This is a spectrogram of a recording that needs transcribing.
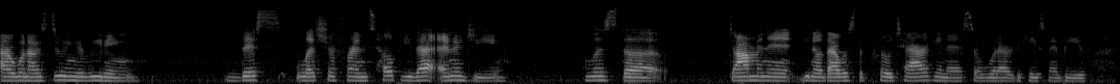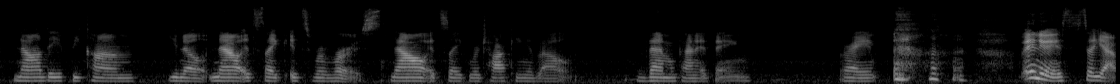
or when I was doing a reading, this let your friends help you, that energy was the dominant, you know, that was the protagonist or whatever the case may be. Now they've become, you know, now it's like it's reversed. Now it's like we're talking about them kind of thing. Right? anyways, so yeah,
